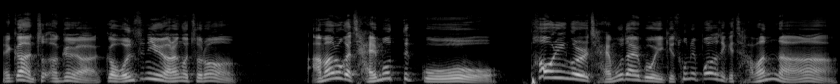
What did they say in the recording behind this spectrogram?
그러니까 저 아, 그러니까 그 원스님이 말한 것처럼 아마노가 잘못 듣고 파울인 걸 잘못 알고 이렇게 손을 뻗어서 이렇게 잡았나?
